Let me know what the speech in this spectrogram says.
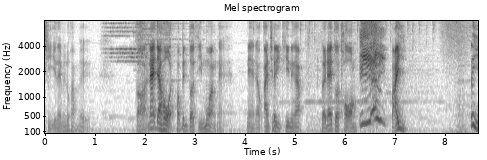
ฉีอะไรไม่รู้ครับเออก็น่าจะโหดเพราะเป็นตัวสีม่วงเนี่ยเนี่ยเดี๋ยวอัญเชิญอีกทีนึงครับ เผื่อได้ตัวทองไปนี่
